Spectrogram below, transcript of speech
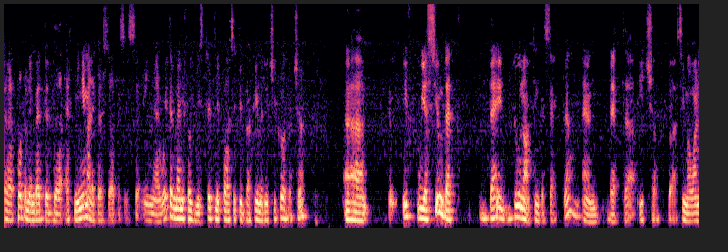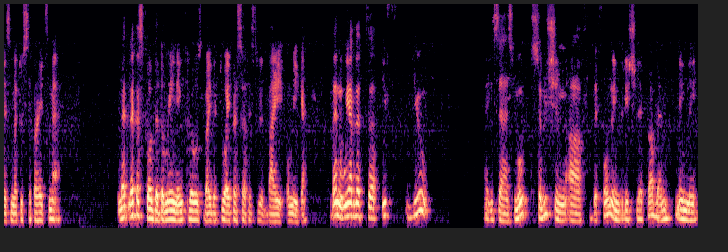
uh, properly embedded uh, F minimal hypersurfaces in a weighted manifold with strictly positive Bakry-Ricci curvature, uh, if we assume that they do not intersect and that each of sigma 1 and sigma 2 separates MF, let, let us call the domain enclosed by the two hypersurfaces by omega. Then we have that uh, if U is a smooth solution of the following Dirichlet problem, namely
